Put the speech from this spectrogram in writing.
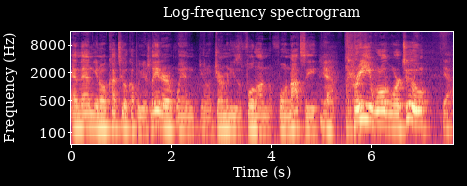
And then you know, cut to a couple years later when you know Germany's full on full Nazi Yeah, pre World War II. yeah.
